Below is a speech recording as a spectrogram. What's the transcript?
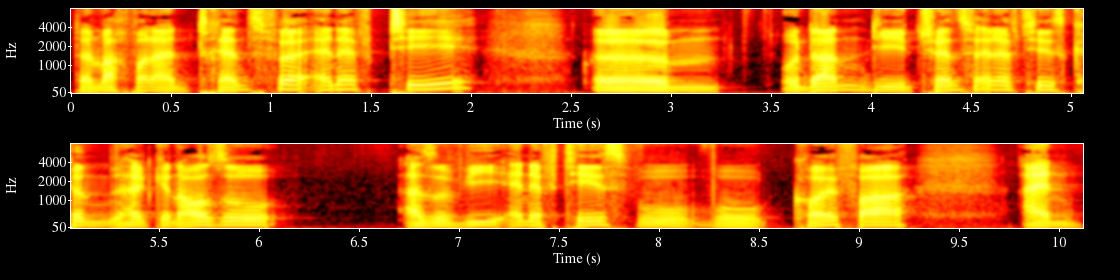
dann macht man einen Transfer NFT ähm, und dann die Transfer NFTs können halt genauso, also wie NFTs, wo, wo Käufer ein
